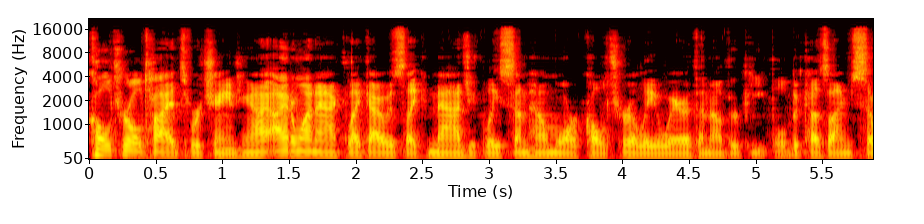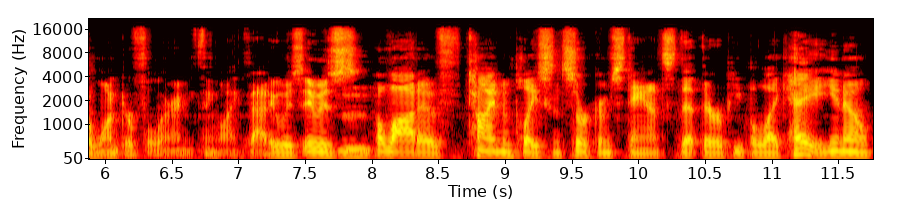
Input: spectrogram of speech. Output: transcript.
cultural tides were changing. I, I don't want to act like I was like magically somehow more culturally aware than other people because I'm so wonderful or anything like that. It was it was mm. a lot of time and place and circumstance that there were people like, hey, you know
